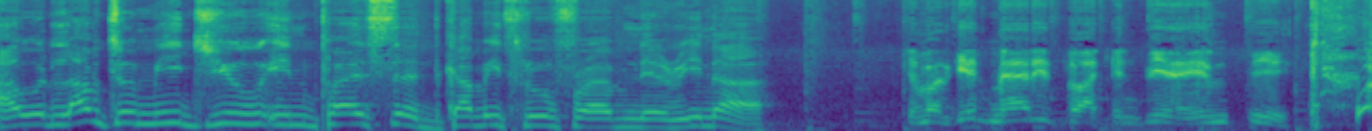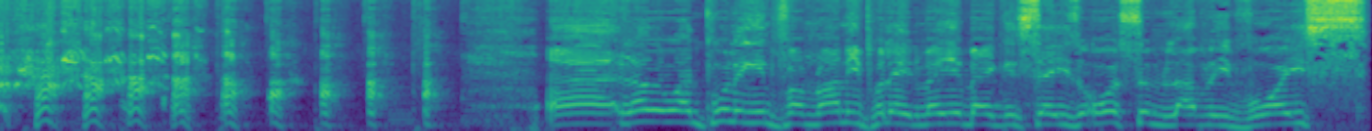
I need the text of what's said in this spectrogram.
"I would love to meet you in person." Coming through from Nerina. You must get married so I can be an MC. Uh, another one pulling in from Rani Pillay in Merebank. He says, awesome, lovely voice.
